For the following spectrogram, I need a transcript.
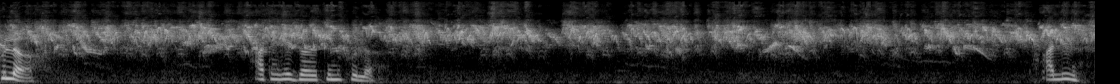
फुलं. आता हे जळतीन फुलं. आली.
